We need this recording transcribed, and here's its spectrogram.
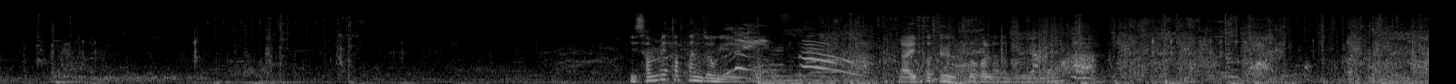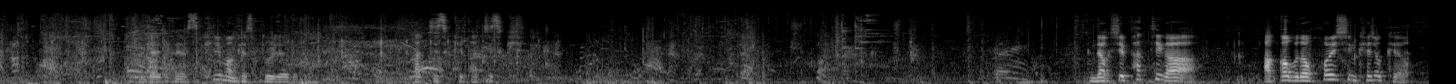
이 3m 판정이 light attack에도 들어갈려나 모르겠네. 근데 그냥 스킬만 계속 돌려야겠다. 다치 스킬, 다치 스킬. 근데 확실히 파티가 아까보다 훨씬 쾌적해요.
